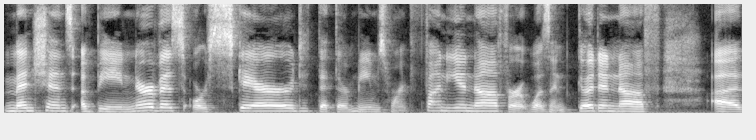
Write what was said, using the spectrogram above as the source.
mentions of being nervous or scared that their memes weren't funny enough or it wasn't good enough uh,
